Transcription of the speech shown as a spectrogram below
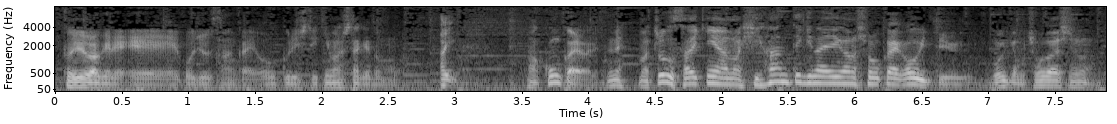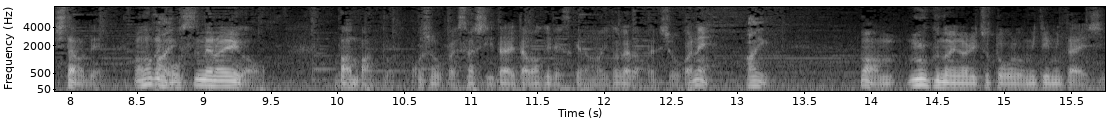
というわけで、えー、53回お送りしてきましたけども、はい。まあ、今回はですね、まあ、ちょっと最近あの批判的な映画の紹介が多いというご意見も頂戴ししたので、まあ本当におすすめの映画をバンバンとご紹介させていただいたわけですけどもいかがだったでしょうかね？はい。まあ、無垢の祈りちょっと俺も見てみたいし、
